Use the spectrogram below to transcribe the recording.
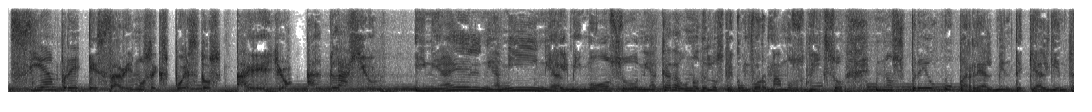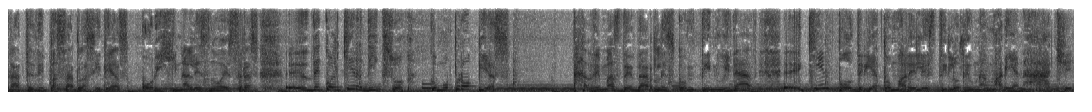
siempre estaremos expuestos a ello, al plagio. Y ni a él, ni a mí, ni al mimoso, ni a cada uno de los que conformamos Dixo nos preocupa realmente que alguien trate de pasar las ideas originales nuestras eh, de cualquier Dixo como propias además de darles continuidad. Eh, ¿Quién podría tomar el estilo de una Mariana H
